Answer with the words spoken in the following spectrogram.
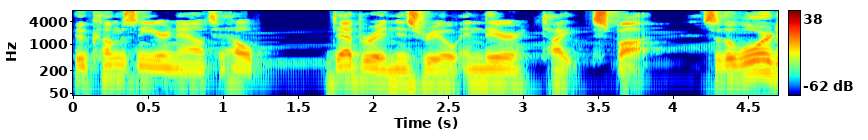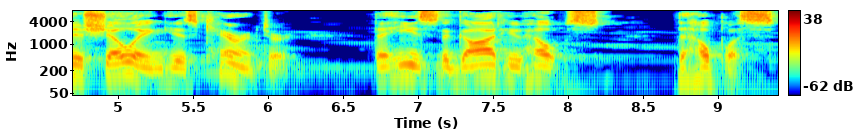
who comes near now to help Deborah and Israel in their tight spot. So the Lord is showing his character that he's the God who helps the helpless,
